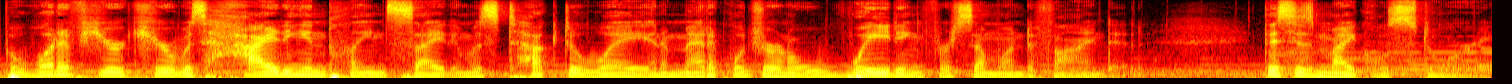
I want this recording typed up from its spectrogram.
But what if your cure was hiding in plain sight and was tucked away in a medical journal waiting for someone to find it? This is Michael's story.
